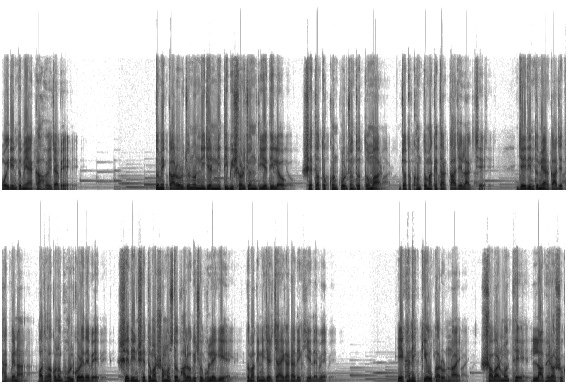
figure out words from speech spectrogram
ওই দিন তুমি একা হয়ে যাবে। তুমি কারোর জন্য নিজের নীতি বিসর্জন দিয়ে দিলেও, সে ততক্ষণ পর্যন্ত তোমার, যতক্ষণ তোমাকে তার কাজে লাগছে। যেদিন তুমি আর কাজে থাকবে না, অথবা কোনো ভুল করে দেবে, সেদিন সে তোমার সমস্ত ভালো কিছু ভুলে গিয়ে তোমাকে নিজের জায়গাটা দেখিয়ে দেবে। এখানে কেউ কারণ নয়, সবার মধ্যে লাভের অসুখ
